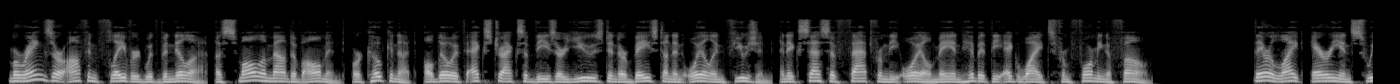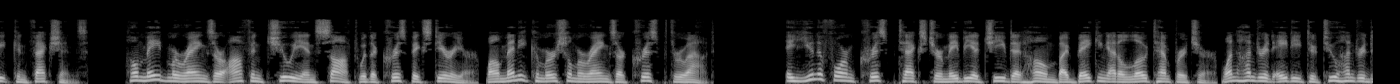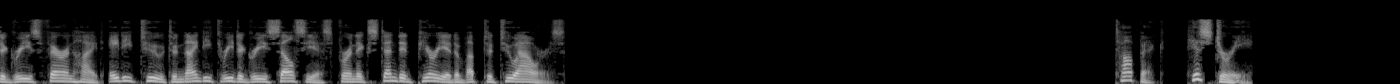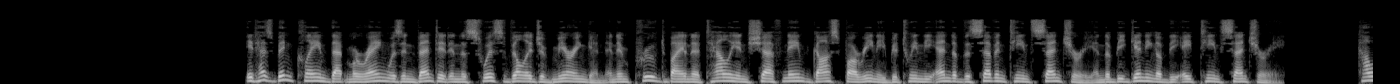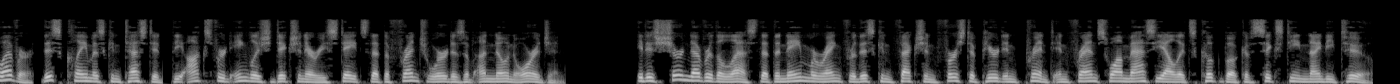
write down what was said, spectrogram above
Meringues are often flavored with vanilla, a small amount of almond, or coconut, although if extracts of these are used and are based on an oil infusion, an excess of fat from the oil may inhibit the egg whites from forming a foam. They are light, airy and sweet confections. Homemade meringues are often chewy and soft with a crisp exterior, while many commercial meringues are crisp throughout. A uniform crisp texture may be achieved at home by baking at a low temperature 180 to 200 degrees Fahrenheit 82 to 93 degrees Celsius for an extended period of up to 2 hours. History It has been claimed that meringue was invented in the Swiss village of Meiringen and improved by an Italian chef named Gasparini between the end of the 17th century and the beginning of the 18th century. However, this claim is contested. The Oxford English Dictionary states that the French word is of unknown origin. It is sure nevertheless that the name meringue for this confection first appeared in print in François Massialot's cookbook of 1692.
